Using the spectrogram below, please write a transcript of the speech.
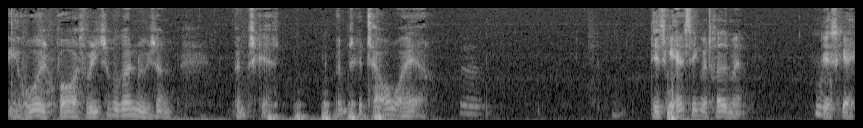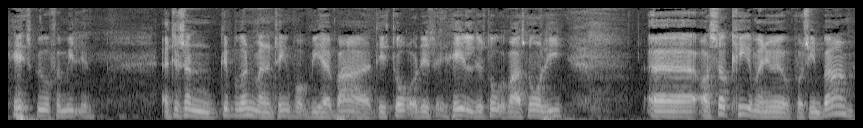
i hovedet på os, fordi så begynder vi sådan, hvem skal, hvem skal tage over her? Det skal helst ikke være tredje mand. Det skal helst blive familien. At det, sådan, det begyndte man at tænke på. Vi har bare, det stod, det hele det stod bare snor lige. Uh, og så kigger man jo på sine børn.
